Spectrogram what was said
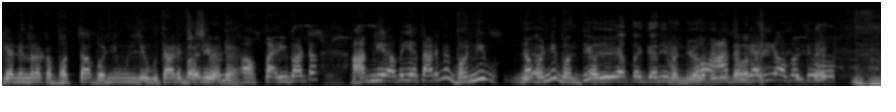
ज्ञानेन्द्रका भत्ता भन्ने उनले उताडे पारीबाट? हामीले अब यताडमै भन्ने नभन्ने भन्थ्यो भन्ने। आतङ्कारी अब त्यो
